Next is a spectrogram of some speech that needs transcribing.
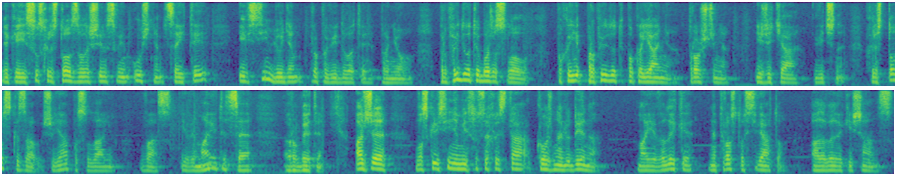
яке Ісус Христос залишив своїм учням, це йти і всім людям проповідувати про нього, проповідувати Боже Слово, проповідувати покаяння, прощення і життя вічне. Христос сказав, що я посилаю вас, і ви маєте це робити. Адже Воскресінням Ісуса Христа кожна людина має велике не просто свято, але великий шанс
